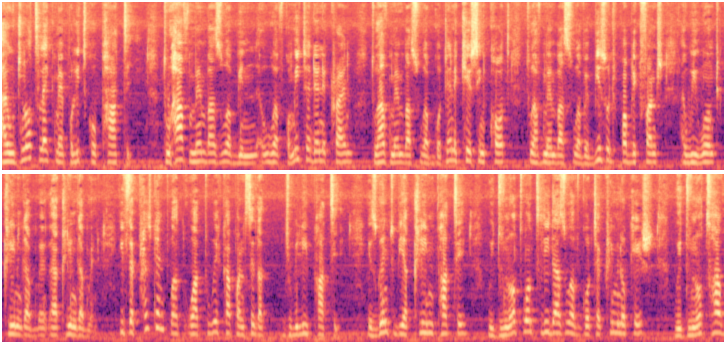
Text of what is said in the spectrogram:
I would not like my political party to have members who have been who have committed any crime, to have members who have got any case in court, to have members who have abused public funds, and we want clean government. Uh, clean government. If the president were, were to wake up and say that Jubilee Party is going to be a clean party, we do not want leaders who have got a criminal case. We do not have,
